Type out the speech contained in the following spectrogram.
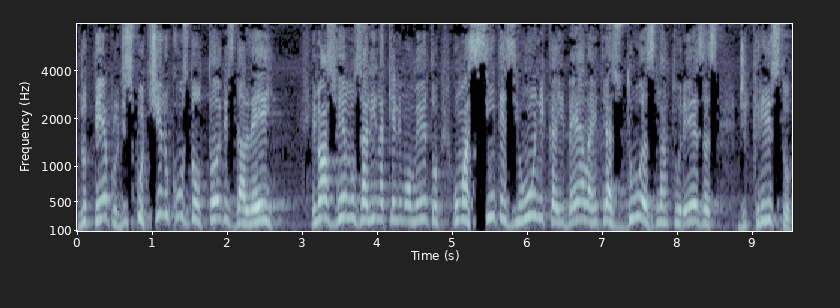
no templo discutindo com os doutores da lei. E nós vemos ali naquele momento uma síntese única e bela entre as duas naturezas de Cristo.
